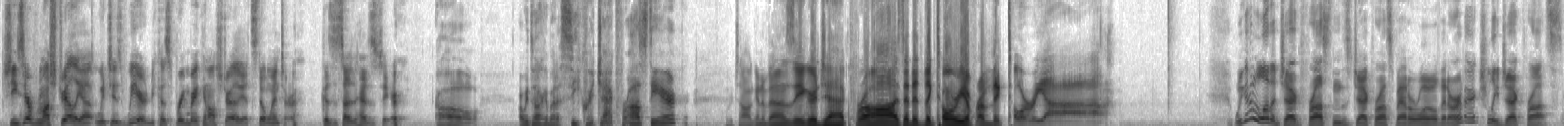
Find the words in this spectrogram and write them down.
she's here from Australia, which is weird because spring break in Australia, it's still winter because the southern hemisphere. oh, are we talking about a secret Jack Frost here? We're talking about a secret Jack Frost, and it's Victoria from Victoria. We got a lot of Jack Frost in this Jack Frost Battle Royal that aren't actually Jack Frost.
